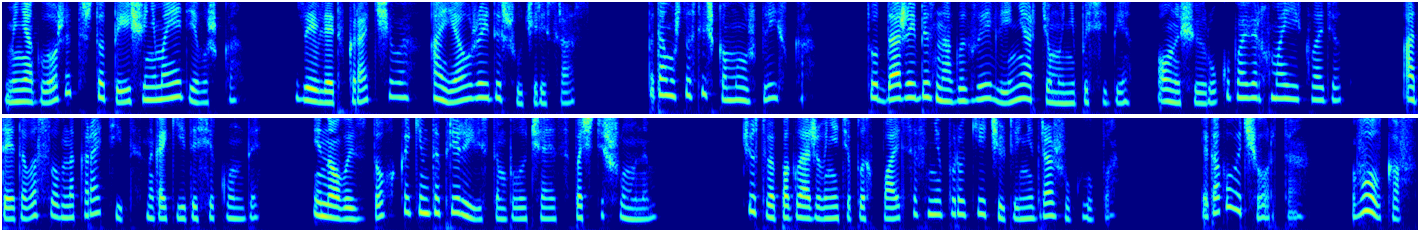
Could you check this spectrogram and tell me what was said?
«Меня гложет, что ты еще не моя девушка», — заявляет вкратчиво, а я уже и дышу через раз. Потому что слишком мы уж близко. Тут даже и без наглых заявлений Артема не по себе, а он еще и руку поверх моей кладет. От этого словно коротит на какие-то секунды. И новый вздох каким-то прерывистым получается, почти шумным. Чувствуя поглаживание теплых пальцев мне по руке, чуть ли не дрожу глупо. «Да какого черта? Волков!»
